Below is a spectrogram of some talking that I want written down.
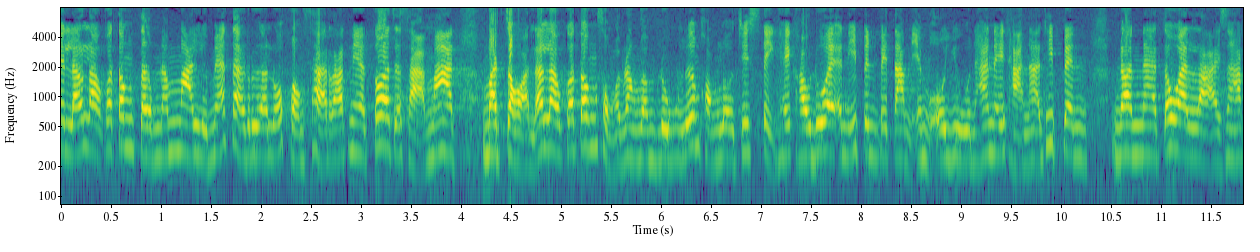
ศแล้วเราก็ต้องเติมน้ำมัน หรือแม้แต่เรือรบของสหรัฐเนี่ยก็จะสามารถมาจอดแล้วเราก็ต้องส่งกำลังบำรุงเรื่องของโลจิสติกให้เขาด้วย อันนี้เป็นไปตาม MOU นะคะในฐานะที่เป็น non NATO allies นะคะ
